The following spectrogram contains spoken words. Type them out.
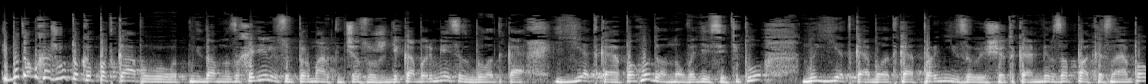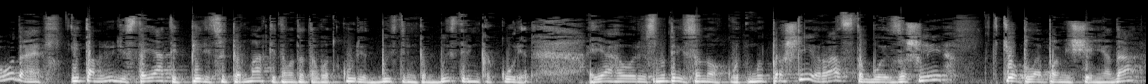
И потом хожу, только подкапываю. Вот недавно заходили в супермаркет, сейчас уже декабрь месяц, была такая едкая погода, но в Одессе тепло, но едкая была такая пронизывающая, такая мерзопакостная погода. И там люди стоят и перед супермаркетом вот это вот курят, быстренько, быстренько курят. А я говорю, смотри, сынок, вот мы прошли раз с тобой, зашли в теплое помещение, да,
